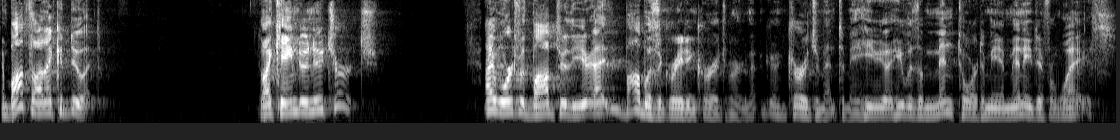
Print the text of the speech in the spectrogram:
And Bob thought I could do it. So I came to a new church. I worked with Bob through the year. Bob was a great encouragement, encouragement to me. He, he was a mentor to me in many different ways.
